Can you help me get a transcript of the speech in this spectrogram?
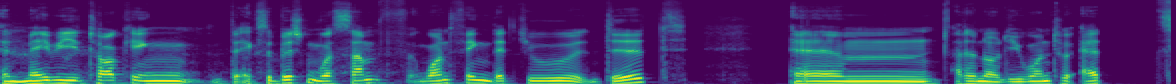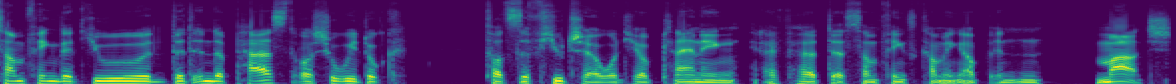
and maybe talking, the exhibition was some one thing that you did. Um, I don't know. Do you want to add something that you did in the past, or should we look towards the future? What you're planning? I've heard there's some things coming up in March.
